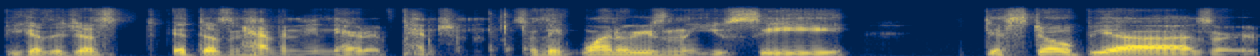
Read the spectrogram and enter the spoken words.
because it just it doesn't have any narrative tension. So I think one reason that you see dystopias or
